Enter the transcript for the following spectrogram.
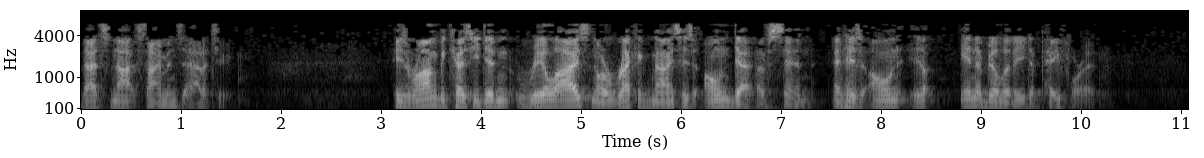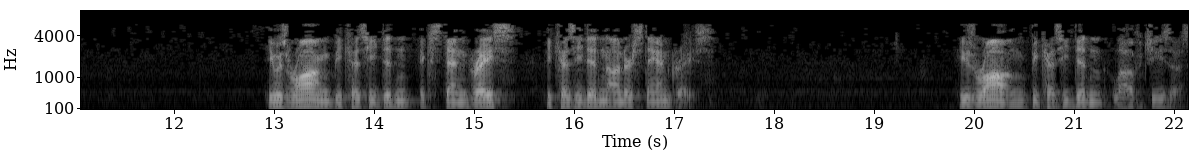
That's not Simon's attitude. He's wrong because he didn't realize nor recognize his own debt of sin and his own inability to pay for it. He was wrong because he didn't extend grace, because he didn't understand grace. He was wrong because he didn't love Jesus.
